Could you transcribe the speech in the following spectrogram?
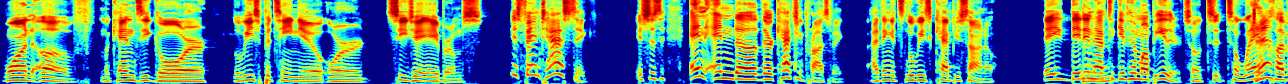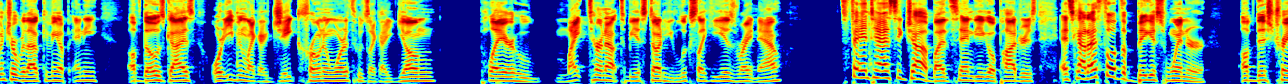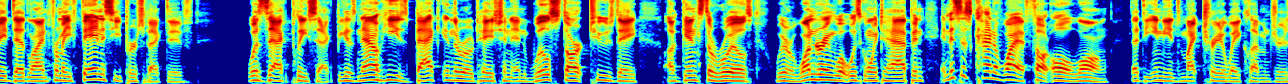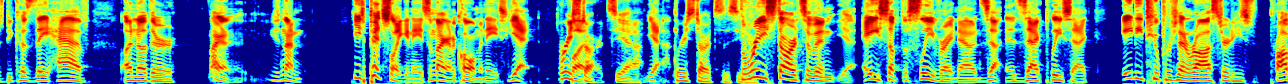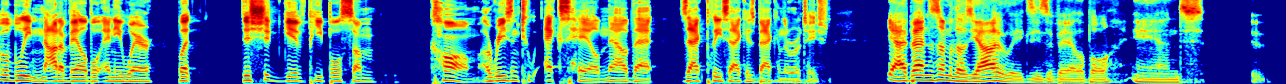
one of Mackenzie Gore, Luis Patino, or C.J. Abrams is fantastic. It's just and and uh, their catching prospect, I think it's Luis Campusano. They they didn't have to give him up either. So to, to land Yeah. Clevinger without giving up any of those guys, or even like a Jake Cronenworth, who's like a young player who might turn out to be a stud. He looks like he is right now. It's a fantastic job by the San Diego Padres. And Scott, I thought the biggest winner of this trade deadline from a fantasy perspective was Zach Plesac because now he's back in the rotation and will start Tuesday against the Royals. We were wondering what was going to happen. And this is kind of why I thought all along that the Indians might trade away Clevinger is because they have another. Not gonna, he's not. An, he's pitched like an ace. I'm not going to call him an ace yet. Three but starts, yeah. Yeah. Three starts this year. Three starts of an yeah, ace up the sleeve right now. It's Zach Plesac, 82% rostered. He's probably not available anywhere, but this should give people some calm, a reason to exhale now that Zach Plesac is back in the rotation. Yeah, I bet in some of those Yahoo leagues he's available. And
